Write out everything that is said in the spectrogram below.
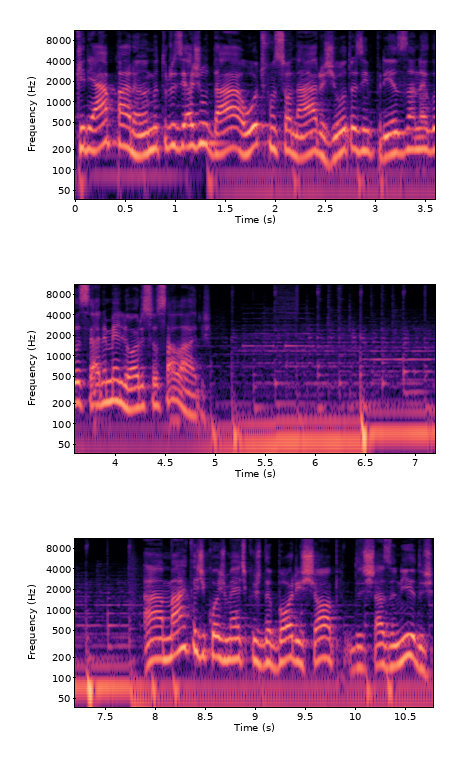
criar parâmetros e ajudar outros funcionários de outras empresas a negociarem melhor os seus salários. A marca de cosméticos The Body Shop dos Estados Unidos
